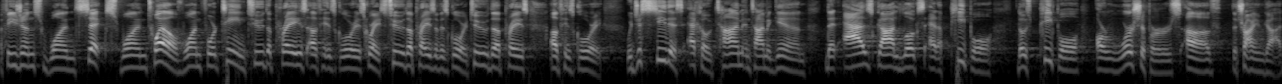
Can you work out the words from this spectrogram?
Ephesians 1 6, 1 12, 1 14, to the praise of his glorious grace, to the praise of his glory, to the praise of his glory. We just see this echoed time and time again that as God looks at a people, those people are worshipers of the triune God.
